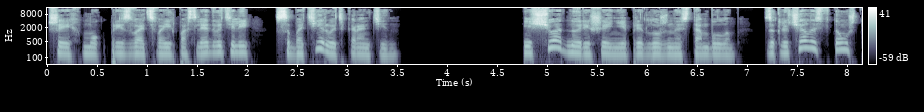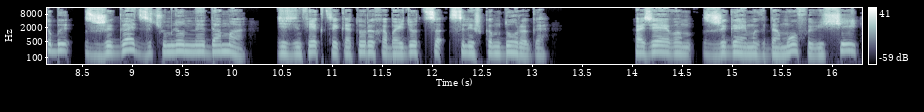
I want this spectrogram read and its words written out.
Шейх мог призвать своих последователей саботировать карантин. Еще одно решение, предложенное Стамбулом, заключалось в том, чтобы сжигать зачумленные дома, дезинфекция которых обойдется слишком дорого. Хозяевам сжигаемых домов и вещей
